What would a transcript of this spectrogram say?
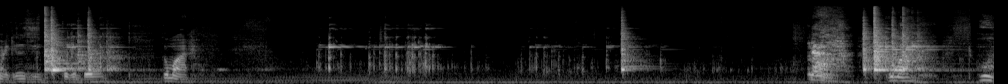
My goodness, he's freaking burn. Come on. Ah, come on. Whew.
